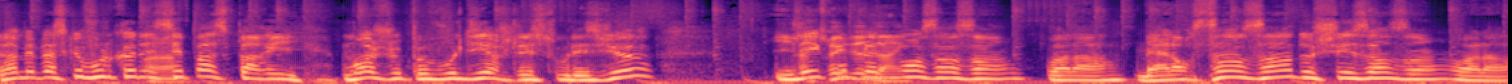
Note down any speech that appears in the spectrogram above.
Non, mais parce que vous le connaissez Voilà. pas, ce pari. Moi, je peux vous le dire, je l'ai sous les yeux. Il Un est complètement zinzin. Voilà. Mais alors, zinzin de chez zinzin. Voilà.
